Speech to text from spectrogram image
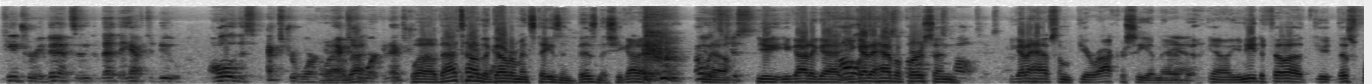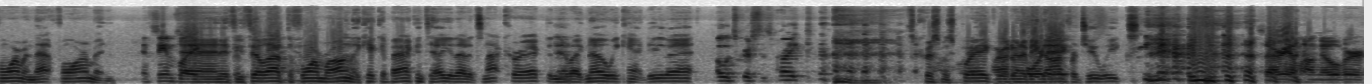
future events, and that they have to do all of this extra work and extra that- work and extra. well, work that's how the government stays in business. You got to, Oh, you it's know, just you you got to get, you got to have a politics, person. Politics, You got to have some bureaucracy in there. Yeah. To, you know, you need to fill out you- this form and that form, and It seems like, and if you fill out the form wrong, they kick it back and tell you that it's not correct, and Yeah. they're like, "No, we can't do that. Oh, it's Christmas break. It's Christmas Oh, break. we're We're going to be four-day. gone for two weeks." sorry, I'm hungover.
